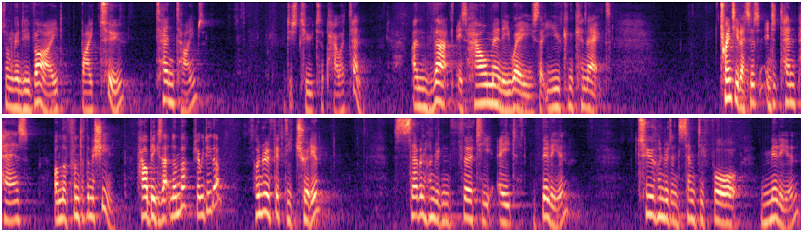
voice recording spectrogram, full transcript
So I'm going to divide by 2 10 times, which is 2 to the power 10. And that is how many ways that you can connect 20 letters into 10 pairs on the front of the machine. How big is that number? Shall we do that? 150 trillion, 738 billion, 274 million,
